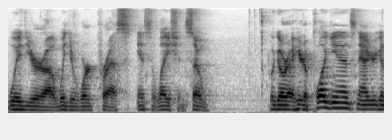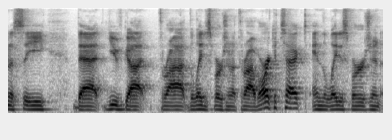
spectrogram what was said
with your uh, with your WordPress installation. So we go right here to plugins. Now you're going to see that you've got Thrive, the latest version of Thrive Architect and the latest version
